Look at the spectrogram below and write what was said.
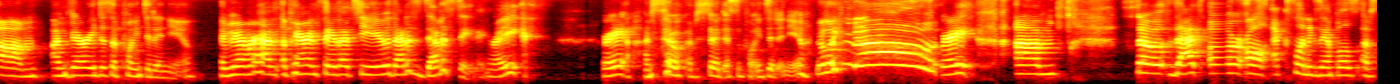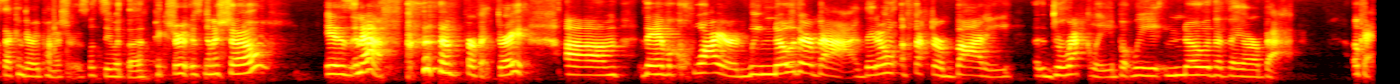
um, i'm very disappointed in you. Have you ever had a parent say that to you? That is devastating right right? I'm so, I'm so disappointed in you. You're like, no, right? Um, so that are all excellent examples of secondary punishers. Let's see what the picture is gonna show is an F. Perfect, right? Um, they have acquired, we know they're bad. They don't affect our body directly, but we know that they are bad. Okay,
